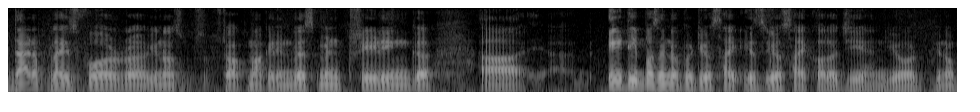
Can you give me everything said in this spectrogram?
that applies for uh, you know stock market investment, trading. Uh, 80% of it your, is your psychology and your you know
